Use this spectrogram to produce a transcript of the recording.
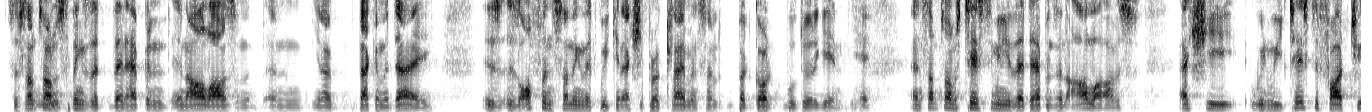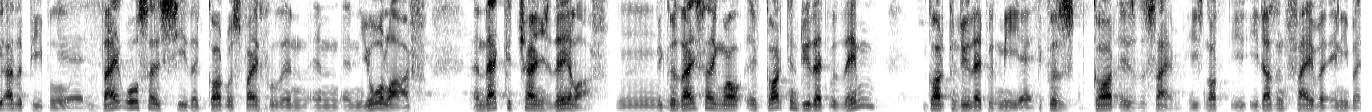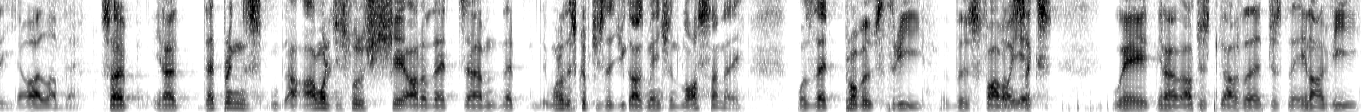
So sometimes mm. things that, that happened in our lives and, and you know back in the day is, is often something that we can actually proclaim and say, but God will do it again. Yeah. And sometimes testimony that happens in our lives actually, when we testify to other people, yes. they also see that God was faithful in, in, in your life, and that could change their life. Mm. Because they're saying, well, if God can do that with them, God can do that with me. Yes. Because God is the same. He's not, he doesn't favor anybody. Oh, I love that. So, you know, that brings, I wanted to sort of share out of that, um, that one of the scriptures that you guys mentioned last Sunday was that Proverbs 3, verse 5 oh, and yeah. 6, where, you know, I'll just, out of the, just the NIV,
